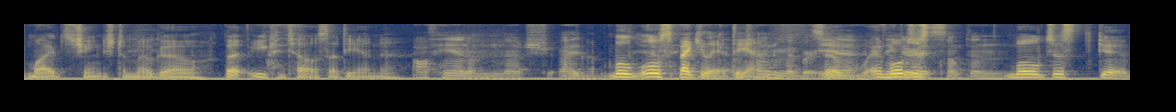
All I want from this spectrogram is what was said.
why it's changed to Mogo? But you can tell us at the end. offhand i'm not sure I, We'll we'll speculate I'm at the trying end. to remember So yeah and we'll just something we'll just get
